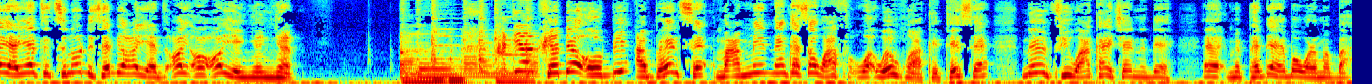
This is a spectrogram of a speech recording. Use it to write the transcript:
ya yetiti no de se bi oyed oy oy nyanyan. Hwede obi abrense maame nankasa waf wehu aketese na mfi waka che ne de eh mepede ebo warmaba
